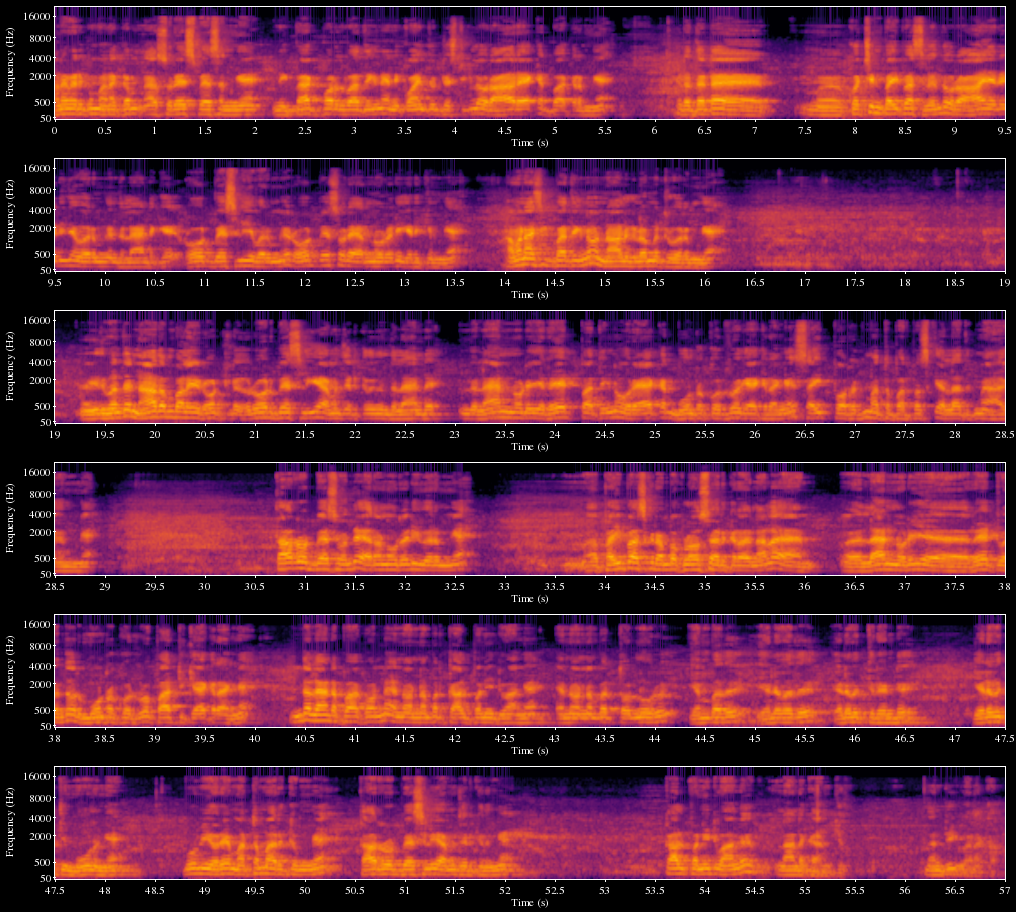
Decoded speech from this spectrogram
அனைவருக்கும் வணக்கம். நான் சுரேஷ் பேசணுங்க இன்றைக்கி பார்க்க போகிறது பார்த்தீங்கன்னா இன்றைக்கி கோயம்புத்தூர் டிஸ்ட்ரிக்டில் ஒரு ஆறு ஏக்கர் பார்க்குறோமுங்க கிட்டத்தட்ட கொச்சின் பைபாஸ்லேருந்து ஒரு ஆயிரம் அடி தான் வருங்க இந்த லேண்டுக்கு ரோட் பேஸ்லேயே வருங்க. ரோட் பேஸ் ஒரு இரநூறு அடி கிடைக்குங்க. அவனாசிக்கு பார்த்தீங்கன்னா ஒரு நாலு கிலோமீட்டர் வருங்க. இது வந்து நாதம்பாளையம் ரோட்டில் ரோடு பேஸ்லேயே அமைஞ்சிருக்குதுங்க இந்த லேண்டு இந்த லேண்டினுடைய ரேட் பார்த்தீங்கன்னா ஒரு ஏக்கர் மூன்றரை கோடி ரூபா கேட்குறாங்க சைட் போடுறதுக்கு மற்ற பர்பஸ்க்கு எல்லாத்துக்குமே ஆகுங்க. தார் ரோட் பேஸ் வந்து இரநூறு அடி வருங்க பைபாஸ்க்கு ரொம்ப க்ளோஸாக இருக்கிறதுனால லேண்டினுடைய ரேட் வந்து ஒரு மூன்றரை கோடி ரூபா பார்ட்டி கேட்குறாங்க இந்த லேண்டை பார்க்கணுன்னா என்னோட நம்பர் கால் பண்ணிட்டு வாங்க. என்னோட நம்பர் தொண்ணூறு எண்பது எழுபது எழுபத்தி ரெண்டு எழுபத்தி மூணுங்க பூமி ஒரே மட்டமாக இருக்குங்க. தார் ரோட் பேஸ்லேயே அமைஞ்சிருக்குதுங்க. கால் பண்ணிவிட்டு வாங்க. லேண்டை காமிக்கும் நன்றி வணக்கம்.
